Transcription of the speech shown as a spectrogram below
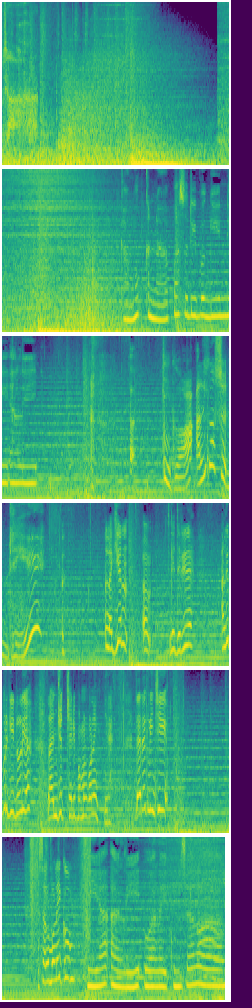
Jahat. Kamu kenapa sedih begini, Ali? Enggak, Ali gak sedih. Eh, Lagian, em, gak jadi deh. Ali pergi dulu ya. Lanjut cari paman koneng. Yaudah. Dadah kelinci. Assalamualaikum. Iya, Ali. Waalaikumsalam.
